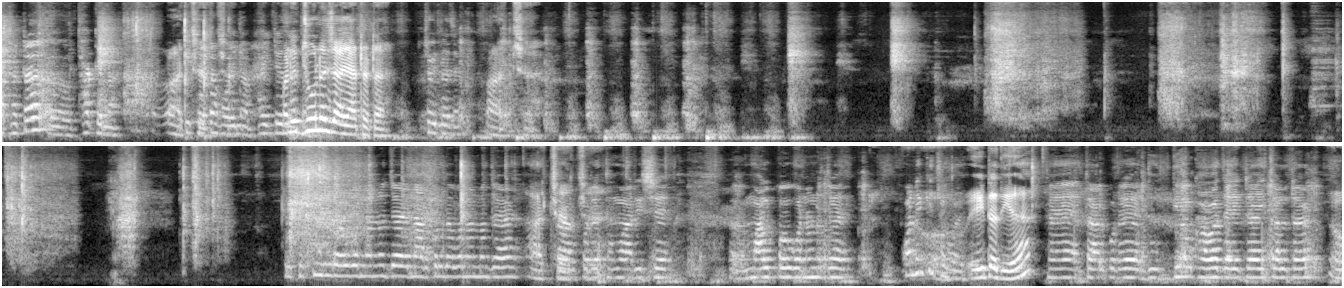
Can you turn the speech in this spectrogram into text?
আঠাটা থাকে না। আচ্ছা আচ্ছা। হয় না মানে জ্বলে যায় আঠাটা? চলে যায়। আচ্ছা এতে তিল দাও বানানো যায় নারকেল দাও বানানো যায় আচ্ছা, তারপরে আচ্ছা। তোমার ইসে মালপাও বানানো যায় অনেক কিছু হয়। এইটা দিয়ে হ্যাঁ? হ্যাঁ তারপরে দুধ দিয়েও খাওয়া যায় এটা এই চালটা। ও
